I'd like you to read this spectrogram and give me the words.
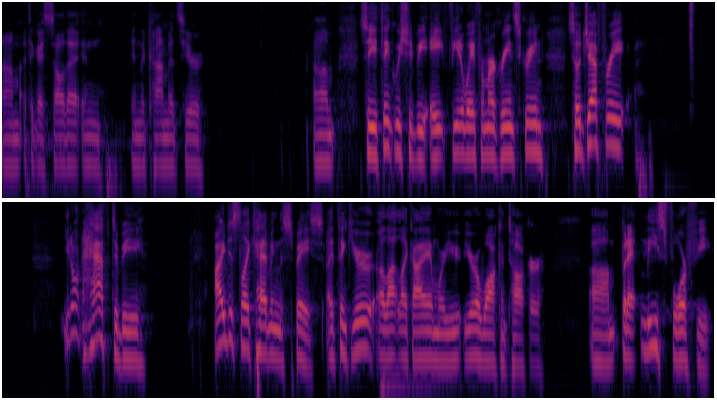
um, I think I saw that in in the comments here. Um, so you think we should be eight feet away from our green screen? So Jeffrey, you don't have to be. I just like having the space. I think you're a lot like I am, where you, you're a walk and talker, um, but at least four feet.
